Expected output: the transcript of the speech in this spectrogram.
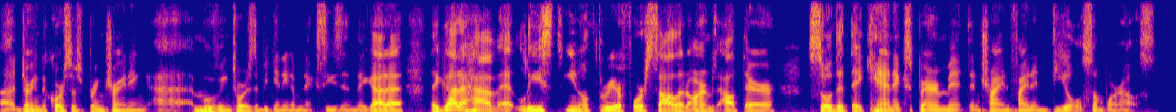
uh, during the course of spring training uh, moving towards the beginning of next season. They gotta they gotta have at least you know three or four solid arms out there so that they can experiment and try and find a deal somewhere else.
